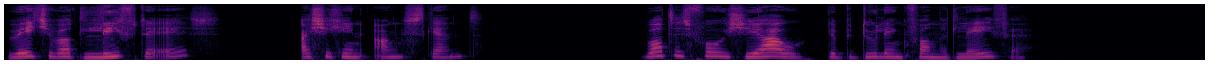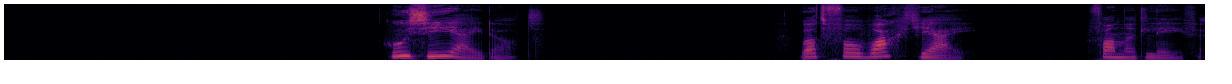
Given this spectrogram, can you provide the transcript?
Weet je wat liefde is als je geen angst kent? Wat is volgens jou de bedoeling van het leven? Hoe zie jij dat? Wat verwacht jij van het leven?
